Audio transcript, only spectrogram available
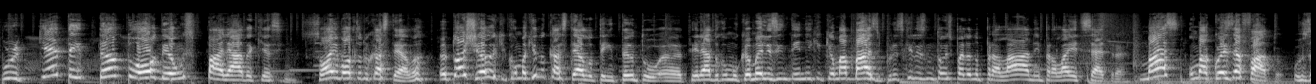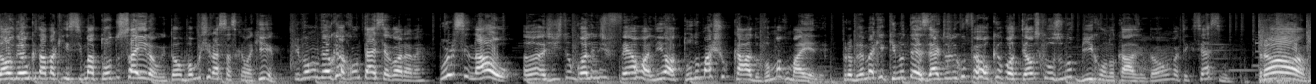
por que tem tanto aldeão espalhado aqui assim? Só em volta do castelo. Eu tô achando que como aqui no castelo tem tanto uh, como cama, eles entendem que aqui é uma base, por isso que eles não estão espalhando para lá, nem para lá, etc. Mas uma coisa é fato, os aldeão que tava aqui em cima todos saíram, então vamos tirar essas camas aqui e vamos ver o que acontece agora, né? Por sinal, a gente tem um golem de ferro ali, ó, tudo machucado, vamos arrumar ele. O problema é que aqui no deserto o único ferro que eu vou ter é os que eu uso no beacon, no caso, então vai ter que ser assim. Pronto.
